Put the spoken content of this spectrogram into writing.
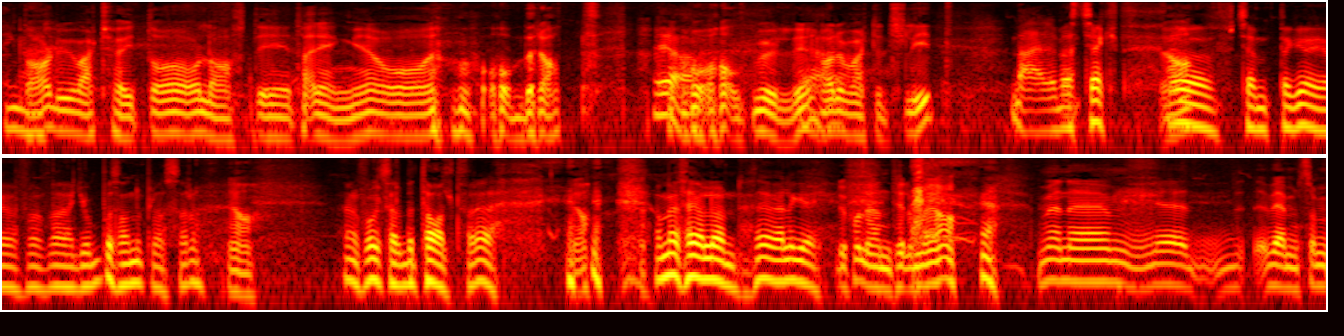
tingene. Da har du vært høyt og, og lavt i terrenget og, og bratt Ja. og alt mulig. Har det vært et slit? Nei, det er mest kjekt. Det Ja. var kjempegøy å få jobbe på sånne plasser. da. Ja. Det er noen folk som har betalt for det. ja. Og vi får jo lønn. Det er veldig gøy. Du får lønn til og med, ja. Men eh, hvem som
